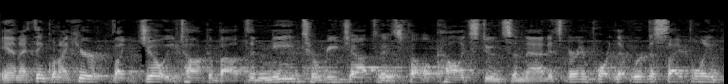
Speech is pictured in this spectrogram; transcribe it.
And I think when I hear like Joey talk about the need to reach out to his fellow college students in that, it's very important that we're discipling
